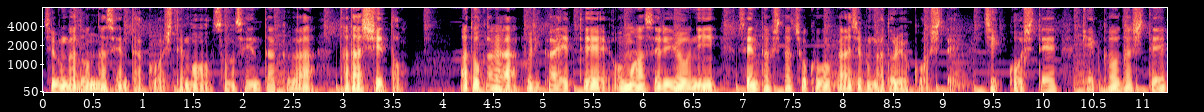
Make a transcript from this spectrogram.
自分がどんな選択をしてもその選択が正しいと後から振り返って思わせるように選択した直後から自分が努力をして実行して結果を出して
